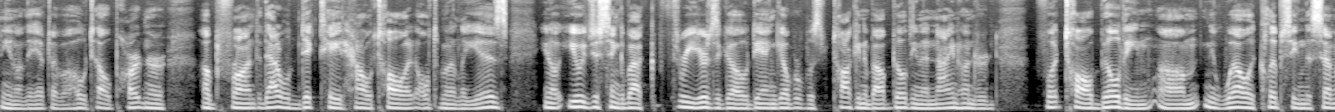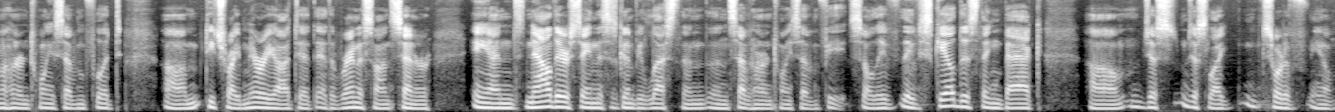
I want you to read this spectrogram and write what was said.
you know they have to have a hotel partner up front. That will dictate how tall it ultimately is you know, you would just think about three years ago, Dan Gilbert was talking about building a 900 foot tall building, um, well eclipsing the 727 foot um, Detroit Marriott at, at, the Renaissance Center. And now they're saying this is going to be less than, than 727 feet. So they've they've scaled this thing back, um, just just like sort of you know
